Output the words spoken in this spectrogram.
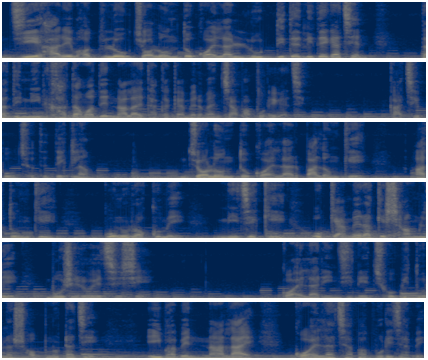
যে হারে ভদ্রলোক জ্বলন্ত কয়লার লুট দিতে দিতে গেছেন, তাতে নির্ঘাত আমাদের নালায় থাকা ক্যামেরাম্যান চাপা পড়ে গেছে। কাছে পৌঁছতে দেখলাম, জ্বলন্ত কয়লার পালঙ্কে, আতঙ্কে কোনো রকমে নিজেকে ও ক্যামেরাকে সামলে বসে রয়েছে সে। কয়লার ইঞ্জিনের ছবি তোলা স্বপ্নটা যে এইভাবে নালায় কয়লা চাপা পড়ে যাবে,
